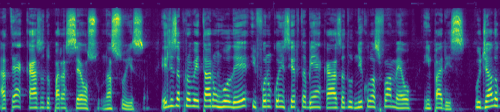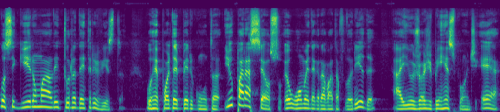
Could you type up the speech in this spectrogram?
até a casa do Paracelso, na Suíça. Eles aproveitaram o rolê e foram conhecer também a casa do Nicolas Flamel, em Paris. O diálogo seguiram uma leitura da entrevista. O repórter pergunta: E o Paracelso é o homem da gravata florida? Aí o Jorge Ben responde: É,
